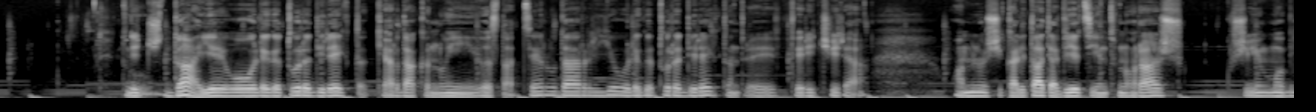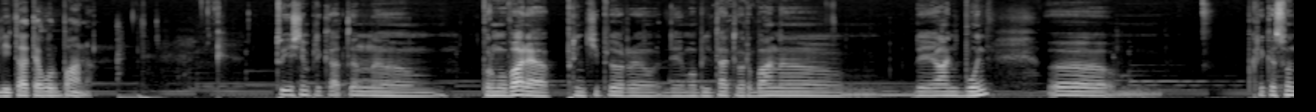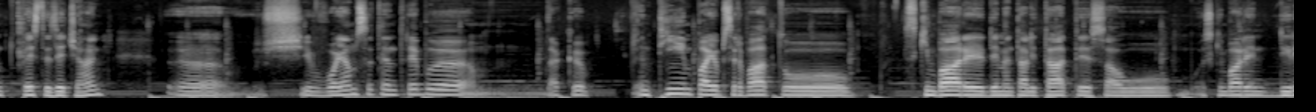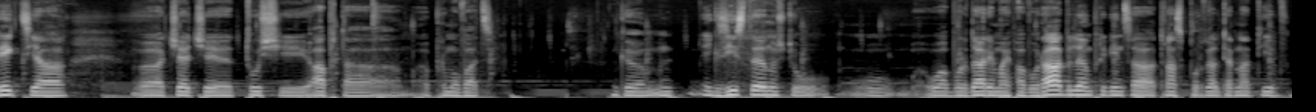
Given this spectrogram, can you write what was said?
Tu... Deci, da, e o legătură directă, chiar dacă nu e ăsta țelul, dar e o legătură directă între fericirea oamenilor și calitatea vieții într-un oraș și mobilitatea urbană. Tu ești implicat în uh, promovarea principiilor uh, de mobilitate urbană de ani buni. Uh, cred că sunt peste 10 ani și voiam să te întreb dacă în timp ai observat o schimbare de mentalitate sau o schimbare în direcția a ceea ce tu și APTA promovați. Că există, nu știu, o, o abordare mai favorabilă în privința transportului alternativ?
